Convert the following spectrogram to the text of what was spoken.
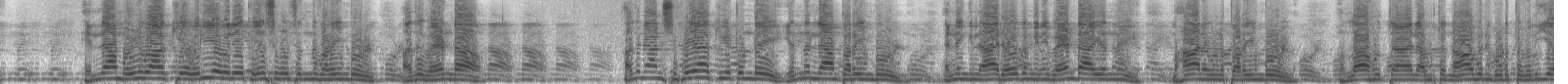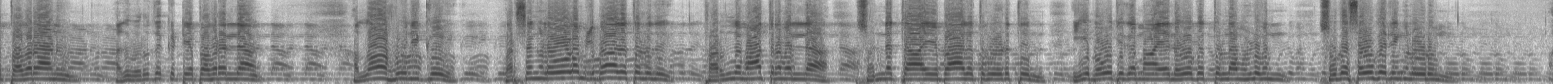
എല്ലാം ഒഴിവാക്കിയ വലിയ വലിയ കേസുകൾ ചെന്ന് പറയുമ്പോൾ അത് വേണ്ട. അത് ഞാൻ ശിഫയാക്കിയിട്ടുണ്ട് എന്നെല്ലാം പറയുമ്പോൾ അല്ലെങ്കിൽ ആ രോഗം ഇനി വേണ്ട എന്ന് മഹാനവൾ പറയുമ്പോൾ അള്ളാഹു താല അവിടുത്തെ നാവിന് കൊടുത്ത വലിയ പവറാണ്. അത് വെറുതെ കിട്ടിയ പവറല്ല അള്ളാഹുവിനിക്ക് വർഷങ്ങളോളം ഇബാദത്തുള്ളത്. ഫർൾ മാത്രമല്ല സുന്നത്തായ ഇബാദത്തുകളെടുത്തും ഈ ഭൗതികമായ ലോകത്തുള്ള മുഴുവൻ സുഖ സൗകര്യങ്ങളോടും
